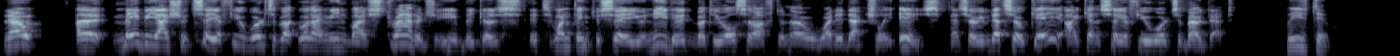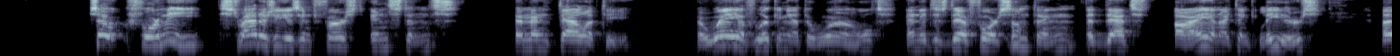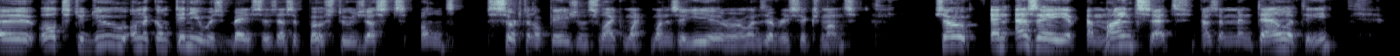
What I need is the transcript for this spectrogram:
Now, uh, maybe I should say a few words about what I mean by strategy, because it's one thing to say you need it, but you also have to know what it actually is. And so, if that's okay, I can say a few words about that. Please do. So, for me, strategy is in first instance a mentality, a way of looking at the world, and it is therefore something that I, and I think leaders, uh, ought to do on a continuous basis as opposed to just on certain occasions like once a year or once every six months. So, and as a, a mindset, as a mentality,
